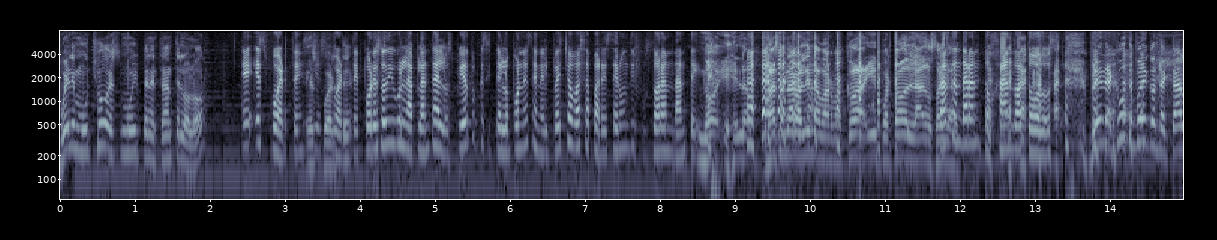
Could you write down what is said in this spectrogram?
huele mucho? ¿Es muy penetrante el olor? Eh, es fuerte, es, fuerte. Por eso digo en la planta de los pies, porque si te lo pones en el pecho vas a parecer un difusor andante. No, eh, vas a andar oliendo a barbacoa ahí por todos lados. Vas a andar antojando a todos. Brenda, ¿cómo te puede contactar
